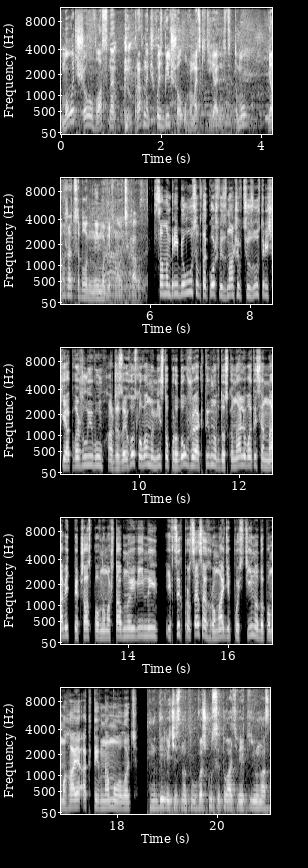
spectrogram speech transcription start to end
молодь, що власне прагне чогось більшого у громадській діяльності. Тому я вважаю, це було неймовірно цікаво. Сам Андрій Білусов також відзначив цю зустріч як важливу, адже за його словами, місто продовжує активно вдосконалюватися навіть під час повномасштабної війни, і в цих процесах громаді постійно допомагає активна молодь. Не дивлячись на ту важку ситуацію, в якій у нас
